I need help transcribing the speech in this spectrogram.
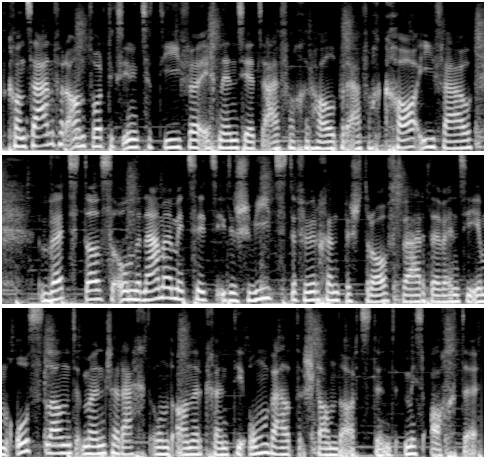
Die Konzernverantwortungsinitiative, ich nenne sie jetzt einfacher halber einfach KIV, wird das Unternehmen mit Sitz in der Schweiz dafür bestraft werden, wenn sie im Ausland Menschenrechte und anerkannte Umweltstandards missachten.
